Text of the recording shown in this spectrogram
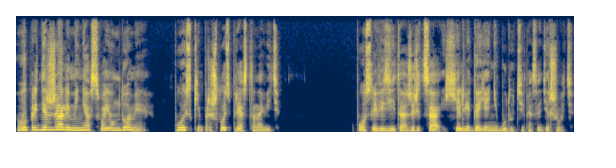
Вы придержали меня в своем доме. Поиски пришлось приостановить. После визита жреца Хельвига я не буду тебя задерживать.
